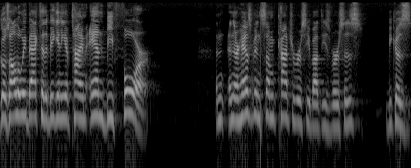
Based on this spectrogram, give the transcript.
Goes all the way back to the beginning of time and before. And, and there has been some controversy about these verses because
